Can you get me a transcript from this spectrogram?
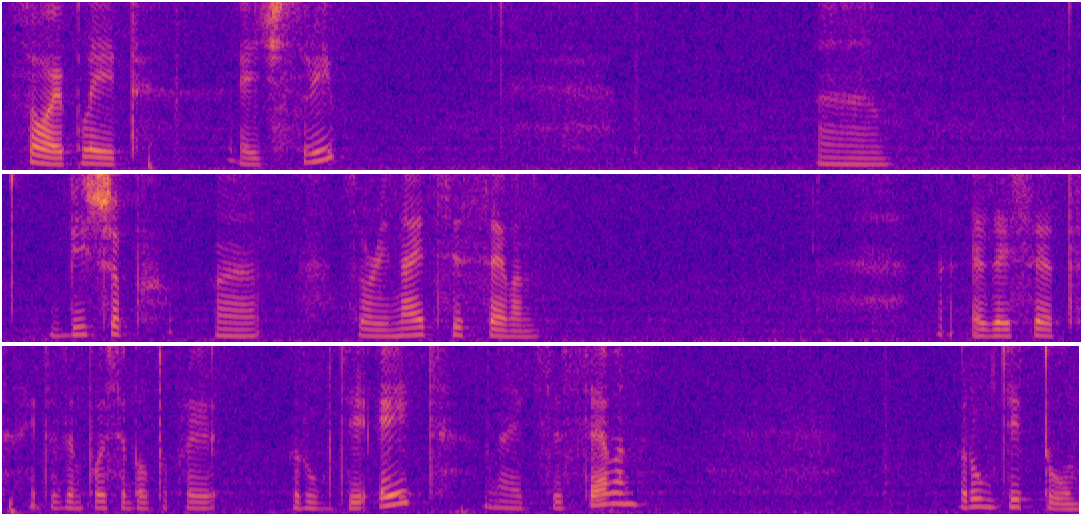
So I played h3. Uh, bishop, uh, sorry, knight c7. As I said, it is impossible to play rook d8, knight c7, rook d2.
